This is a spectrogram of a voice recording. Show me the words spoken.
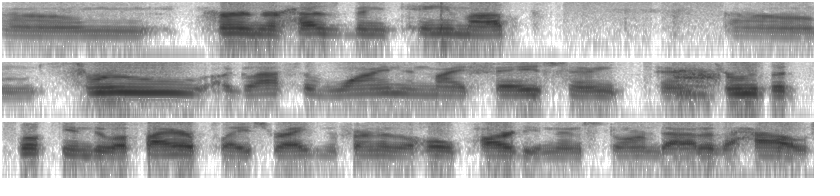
Um, her and her husband came up um, threw a glass of wine in my face and, and threw the book into a fireplace right in front of the whole party and then stormed out of the house.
